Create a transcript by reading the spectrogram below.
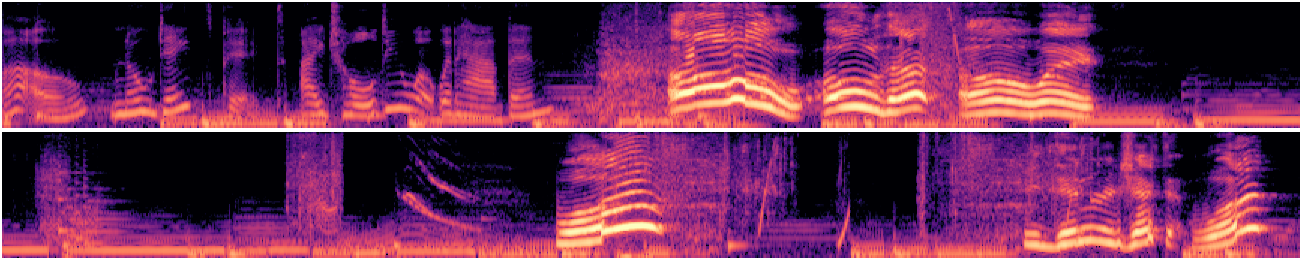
Uh oh, no dates picked. I told you what would happen. Oh! Oh, that. Oh, wait. What? He didn't reject it. What?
